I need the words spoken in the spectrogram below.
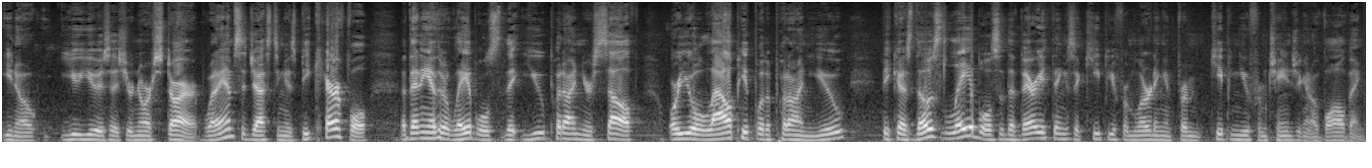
you know, you use as your North Star. What I am suggesting is be careful of any other labels that you put on yourself or you allow people to put on you because those labels are the very things that keep you from learning and from keeping you from changing and evolving.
